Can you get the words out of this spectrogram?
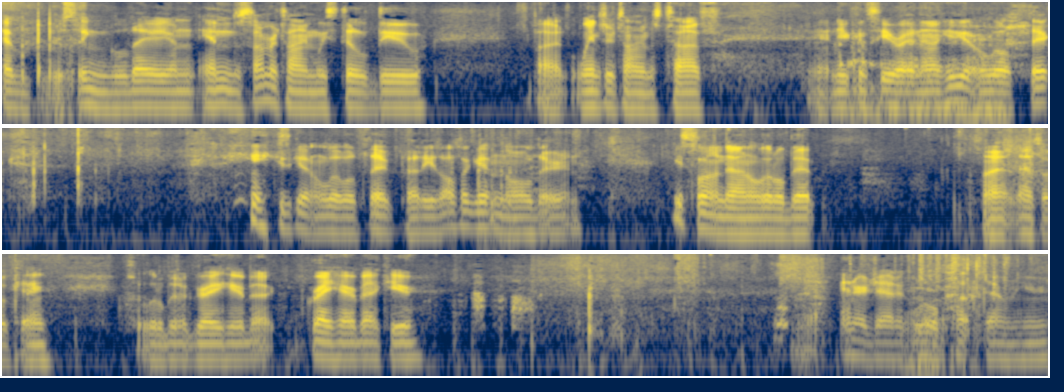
every single day. And in the summertime, we still do, but wintertime is tough. And you can see right now he's getting a little thick. he's getting a little thick, but he's also getting older and he's slowing down a little bit. But that's okay. It's a little bit of gray hair back, gray hair back here. Energetic little pup down here.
